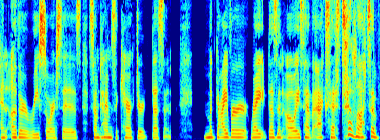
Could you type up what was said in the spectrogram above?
and other resources sometimes a character doesn't MacGyver, right, doesn't always have access to lots of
